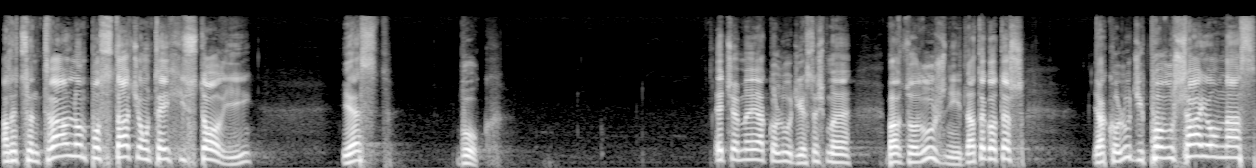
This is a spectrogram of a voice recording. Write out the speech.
ale centralną postacią tej historii jest Bóg. Wiecie, my jako ludzie jesteśmy bardzo różni, dlatego też jako ludzi poruszają nas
